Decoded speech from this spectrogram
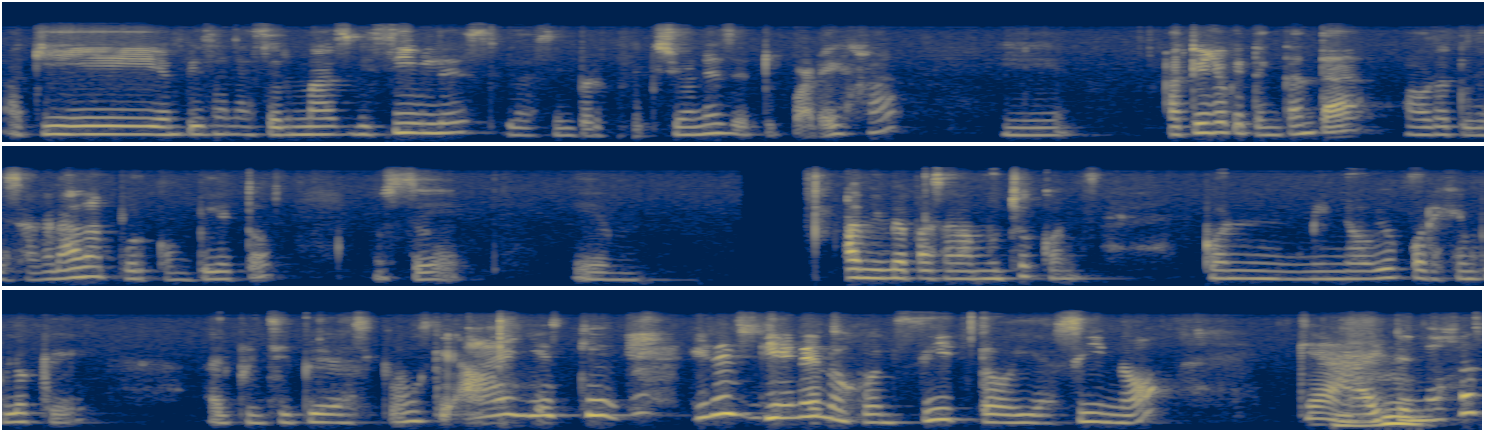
aquí empiezan a ser más visibles las imperfecciones de tu pareja. y aquello que te encanta ahora te desagrada por completo. No sé, em, a mí me pasaba mucho con, con mi novio, por ejemplo, que al principio era así como que, ay, es que eres bien enojoncito y así, ¿no? Que, ay, te enojas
